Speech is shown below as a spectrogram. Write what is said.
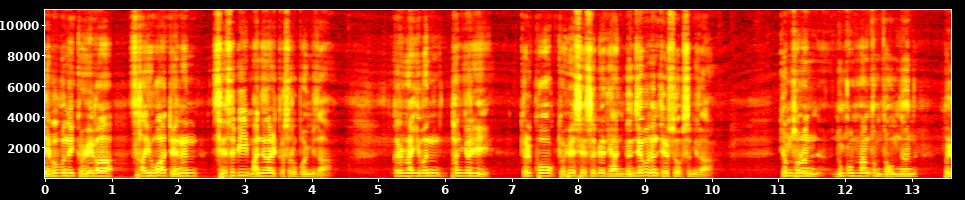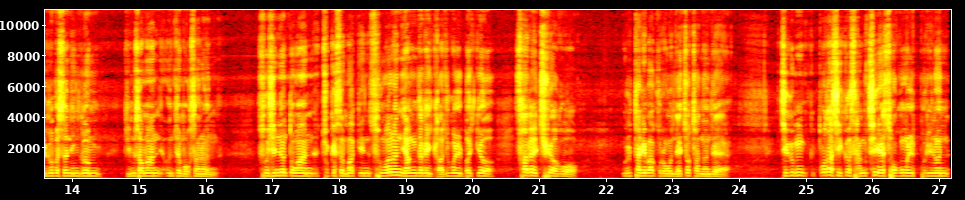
대부분의 교회가 사유화되는 세습이 만연할 것으로 보입니다. 그러나 이번 판결이 결코 교회 세습에 대한 면죄부는 될 수 없습니다. 겸손은 눈꼽만큼도 없는 벌거벗은 임금 김사만 은퇴 목사는 수십 년 동안 주께서 맡긴 수많은 양들의 가죽을 벗겨 살을 취하고 울타리 밖으로 내쫓았는데 지금 또다시 그 상처에 소금을 뿌리는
